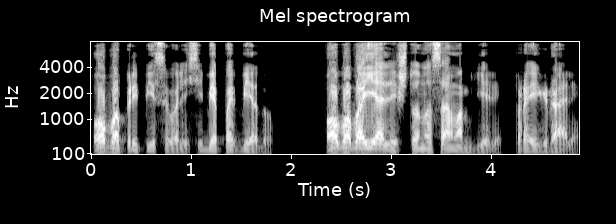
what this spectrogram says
Оба приписывали себе победу. Оба боялись, что на самом деле проиграли.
